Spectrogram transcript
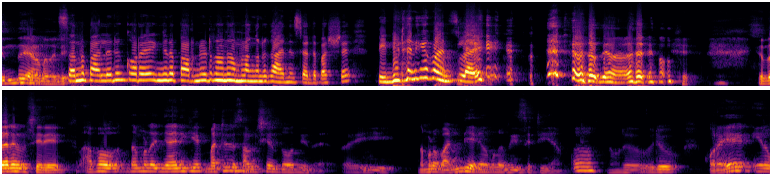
ചിന്തയാണ് അതിൽ സാറിന് പലരും കുറെ ഇങ്ങനെ പറഞ്ഞിട്ടാണ് നമ്മൾ അങ്ങനെ ഒരു കാര്യം ചെയ്തത് പക്ഷെ പിന്നീട് എനിക്ക് മനസ്സിലായി. എന്തായാലും ശരി. അപ്പോൾ നമ്മൾ ഞാൻ എനിക്ക് മറ്റൊരു സംശയം തോന്നിയത് ഈ നമ്മൾ വണ്ടിയൊക്കെ നമ്മൾ റീസെറ്റ് ചെയ്യാം. നമ്മൾ ഒരു കുറേ ഇങ്ങനെ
